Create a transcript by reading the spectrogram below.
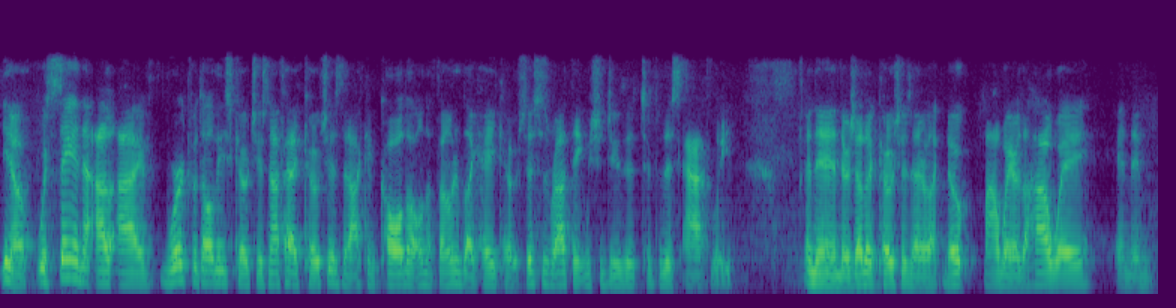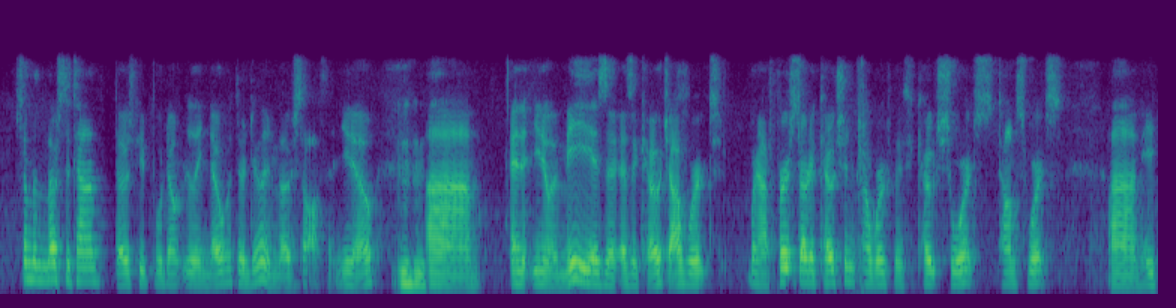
you know, with saying that, I, have worked with all these coaches, and I've had coaches that I can call on the phone and be like, "Hey, coach, this is what I think we should do this to, for this athlete." And then there's other coaches that are like, "Nope, my way or the highway." And then some of the most of the time, those people don't really know what they're doing most often, you know. Mm-hmm. Um, and you know, me as a as a coach, I worked when I first started coaching. I worked with Coach Schwartz, Tom Schwartz. Um, he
